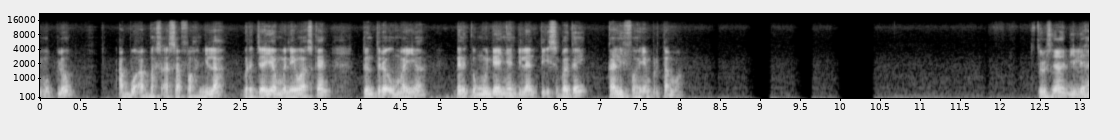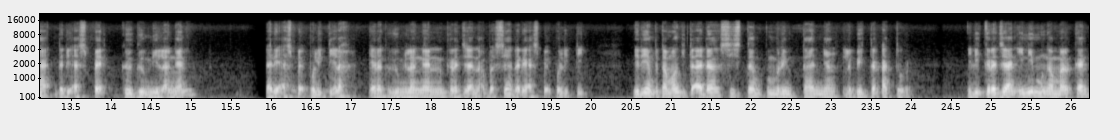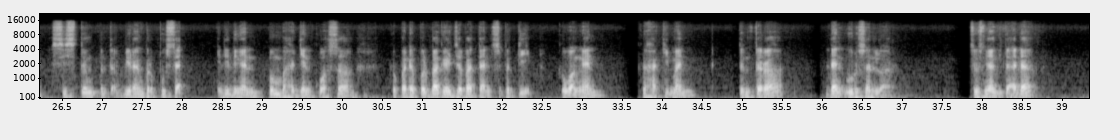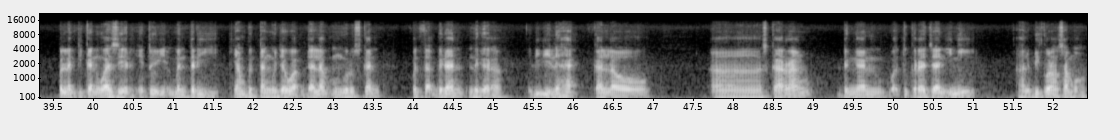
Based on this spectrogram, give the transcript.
Abu Abbas As-Safah inilah berjaya menewaskan tentera Umayyah dan kemudiannya dilantik sebagai khalifah yang pertama. Seterusnya dilihat dari aspek kegemilangan dari aspek politik lah. Era kegemilangan kerajaan Abbasiyah dari aspek politik. Jadi yang pertama kita ada sistem pemerintahan yang lebih teratur. Jadi kerajaan ini mengamalkan sistem pentadbiran berpusat. Jadi dengan pembahagian kuasa kepada pelbagai jabatan seperti kewangan, kehakiman, tentera dan urusan luar. Seterusnya kita ada pelantikan wazir iaitu menteri yang bertanggungjawab dalam menguruskan pentadbiran negara. Jadi dilihat kalau uh, sekarang dengan waktu kerajaan ini uh, lebih kurang sama.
